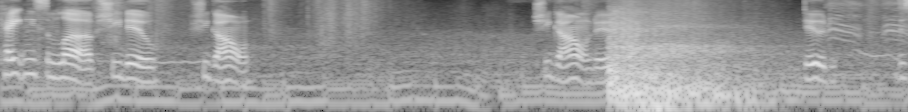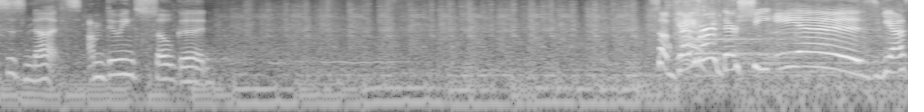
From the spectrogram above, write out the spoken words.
Kate needs some love. She do. She gone. She gone, dude. Dude, this is nuts. I'm doing so good. What's up, gamer? There she is. Yes,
